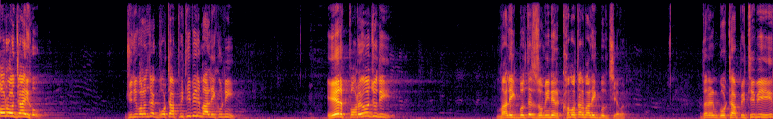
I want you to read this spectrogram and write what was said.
বড় যাই হোক, যদি বলেন যে গোটা পৃথিবীর মালিক উনি, এর পরেও যদি মালিক বলতে জমিনের ক্ষমতার মালিক বলছি আবার। ধরেন গোটা পৃথিবীর,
